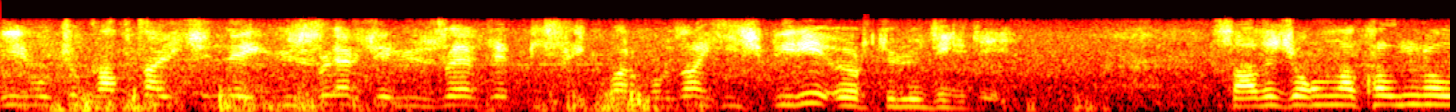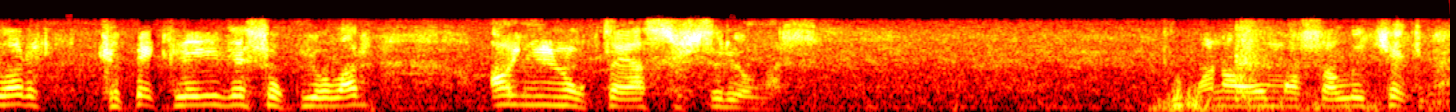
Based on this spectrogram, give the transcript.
Bir buçuk hafta içinde yüzlerce yüzlerce pislik var burada. Hiçbiri örtülü değildi. Sadece onunla kalmıyorlar. Köpekleri de sokuyorlar. Aynı noktaya sıçtırıyorlar. Bana o masalı çekme.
